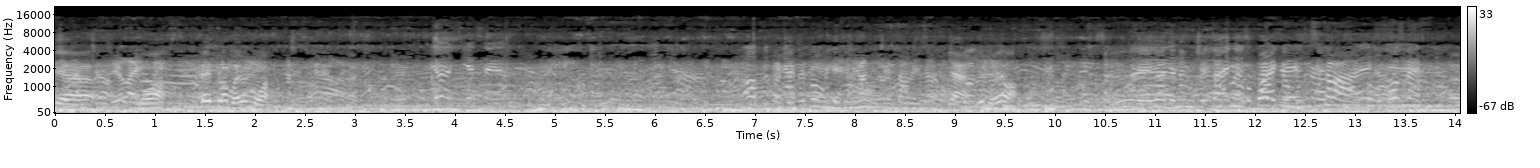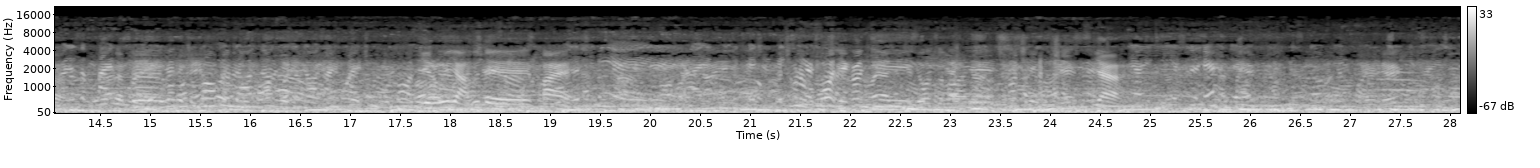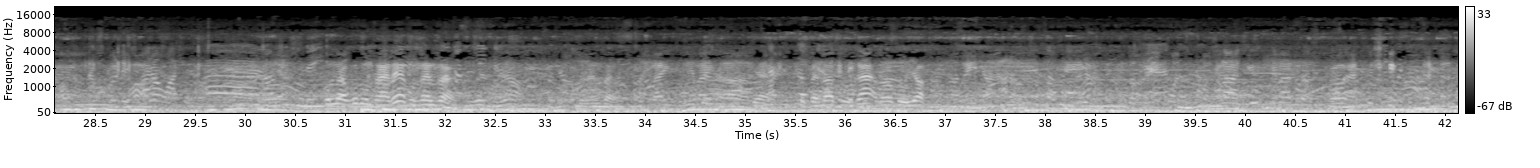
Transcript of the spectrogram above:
cái thì mùa. Cây blog mới mùa. Dạ mới rồi giờ cho nên chúng ta cũng qua cái tồn tại giả dạ phải là tủ gạo nó tủ dọc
